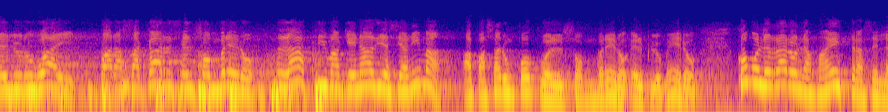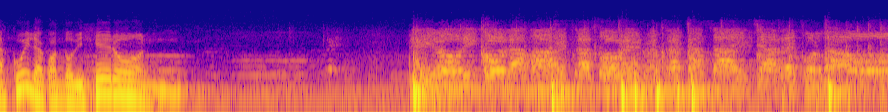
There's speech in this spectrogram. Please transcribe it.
el Uruguay para sacarse el sombrero. Lástima que nadie se anima a pasar un poco el sombrero, el plumero. ¿Cómo le erraron las maestras en la escuela cuando dijeron... Y lo dijo la maestra sobre nuestra casa y se ha recordado.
